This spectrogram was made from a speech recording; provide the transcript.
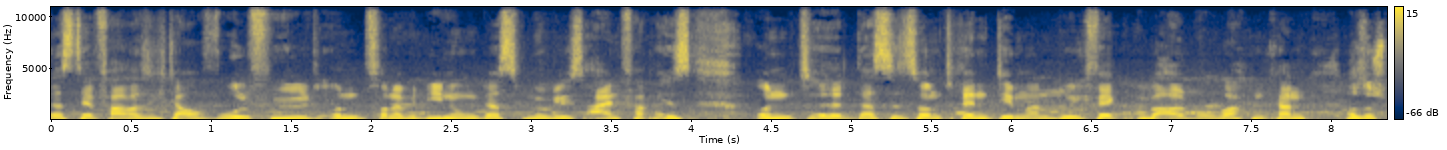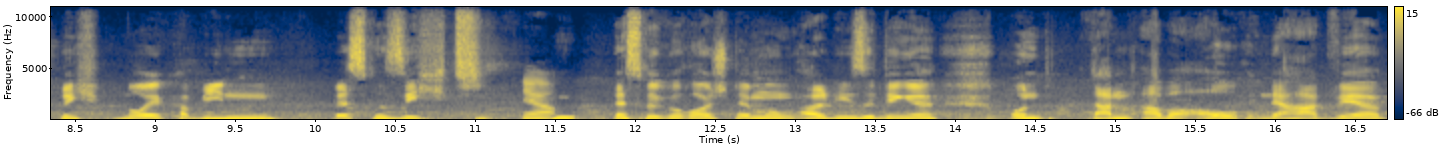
dass der Fahrer sich da auch wohlfühlt und von der Bedienung das möglichst einfach ist. Und äh, das ist so ein Trend, den man durchweg überall beobachten kann. Also sprich neue Kabinen, bessere Sicht, ja. bessere Geräuschdämmung, all diese Dinge. Und dann aber auch in der Hardware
